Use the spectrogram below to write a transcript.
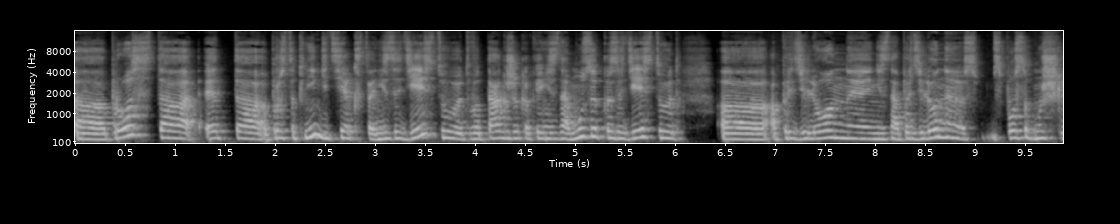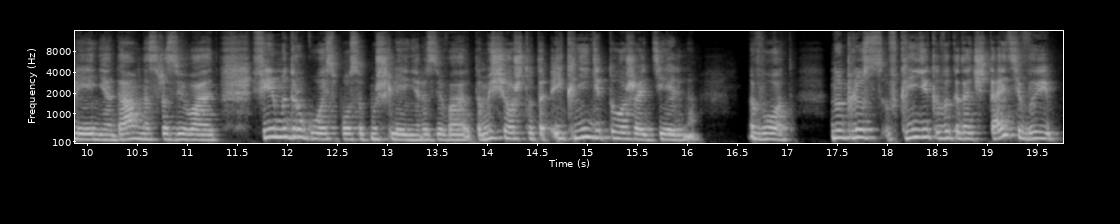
Э, просто это просто книги, тексты, они задействуют вот так же, как, я не знаю, музыка задействует э, определенный, не знаю, определенный способ мышления, да, у нас развивает. Фильмы другой способ мышления развивают, там еще что-то. И книги тоже отдельно. Вот. Ну и плюс в книге вы когда читаете, вы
